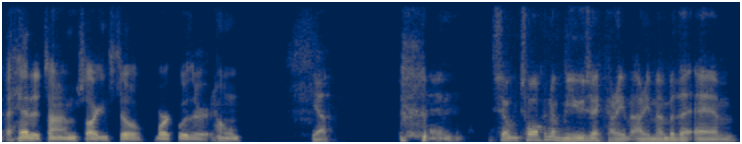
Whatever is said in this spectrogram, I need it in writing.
ahead of time, so I can still work with her at home. Yeah. um, so talking of music, I, I remember that um,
